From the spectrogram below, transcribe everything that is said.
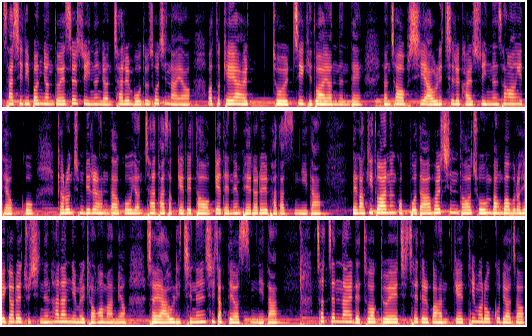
사실 이번 연도에 쓸 수 있는 연차를 모두 소진하여 어떻게 해야 할 좋을지 기도하였는데 연차 없이 아울리치를 갈 수 있는 상황이 되었고 결혼 준비를 한다고 연차 다섯 개를 더 얻게 되는 배려를 받았습니다. 내가 기도하는 것보다 훨씬 더 좋은 방법으로 해결해 주시는 하나님을 경험하며 저의 아울리치는 시작되었습니다. 첫째 날 네트워크 교회 지체들과 함께 팀으로 꾸려져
